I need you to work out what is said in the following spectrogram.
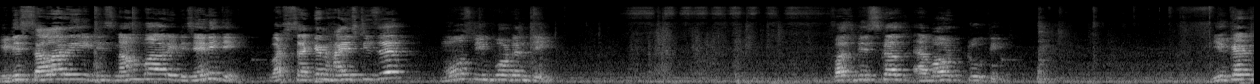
It is salary, it is number, it is anything. But second highest is the most important thing. First discuss about two things. You can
